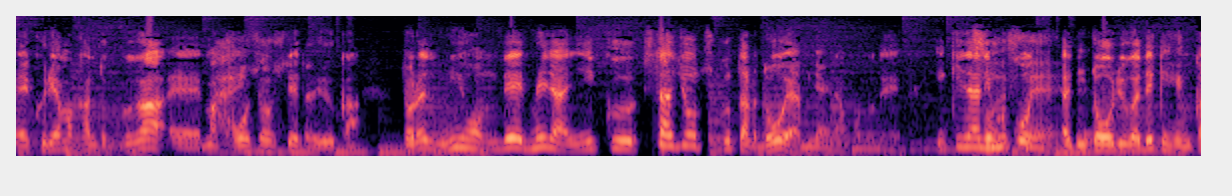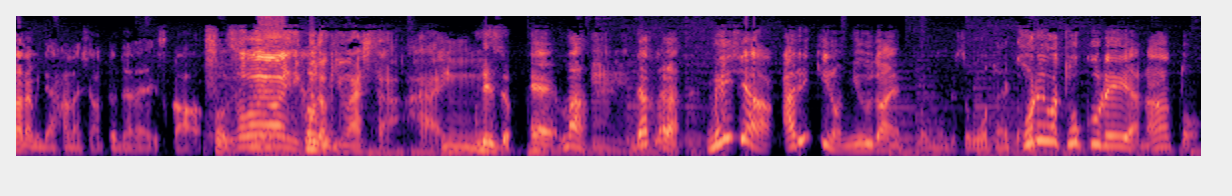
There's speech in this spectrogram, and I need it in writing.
えー栗山監督が、えーまあ、はい交渉してというか、とりあえず日本でメジャーに行くスタジオ作ったらどうやみたいなことで、いきなり向こうそうですねで二刀流ができへんからみたいな話あったじゃないですか。そうですそのようね。に口説きました。はい。うんですよね。まあ、うんだから、メジャーありきの入団やと思うんですよ、大谷。これは特例やなと。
